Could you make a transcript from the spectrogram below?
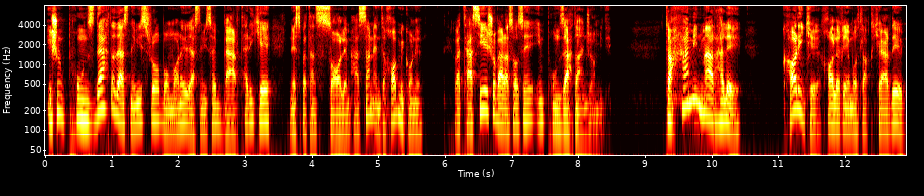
ایشون 15 تا دستنویس رو به عنوان دستنویس های برتری که نسبتا سالم هستن انتخاب می‌کنه و تصحیحش رو بر اساس این 15 تا انجام میده. تا همین مرحله کاری که خالقه مطلق کرده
